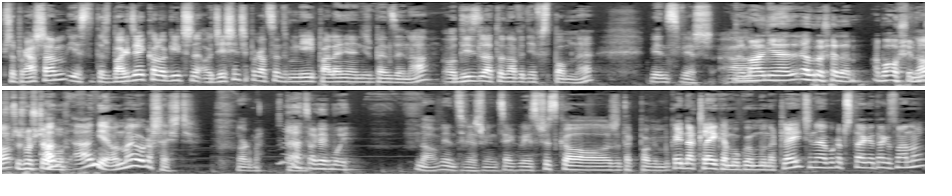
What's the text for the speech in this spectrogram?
przepraszam, jest to też bardziej ekologiczne, o 10% mniej palenia niż benzyna. O diesla to nawet nie wspomnę, więc wiesz. A... Normalnie Euro 7 albo 8 no, przyszłościowo. A, a, nie, on ma Euro 6. Normę. Nie, tak jak mój. No, więc wiesz, więc jakby jest wszystko, że tak powiem. Okej, okay, naklejkę mogłem mu nakleić na Euro 4 tak zwaną.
